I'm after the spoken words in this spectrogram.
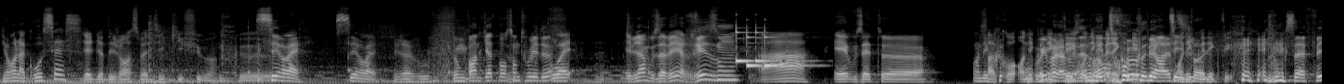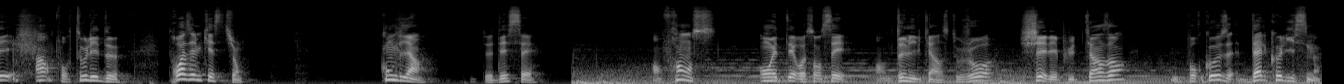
durant la grossesse. Il y a bien des gens asthmatiques qui fument. hein, donc, euh, C'est vrai, c'est vrai, j'avoue. Donc 24% tous les deux? Ouais. Eh bien, vous avez raison Ah. Et vous êtes euh, On est, co- on est Oui, voilà, connecté. vous on êtes est trop connecté. coopératifs. On est connecté. Donc ça fait 1 pour tous les deux. Troisième question. Combien de décès en France ont été recensés en 2015 toujours, chez les plus de 15 ans, pour cause d'alcoolisme?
